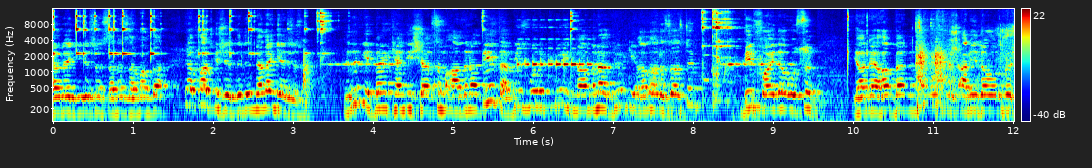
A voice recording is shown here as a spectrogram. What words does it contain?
devreye giriyorsun sana zamanda. Ya kaç kişi dedi neden geziyorsun? Dedim ki ben kendi şahsım adına değil de biz bunu köy namına diyor ki Allah rızası için bir fayda olsun. Yani ha ben olmuş, Ali de olmuş,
